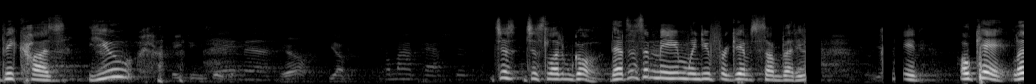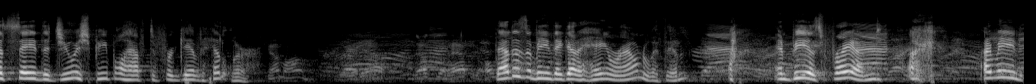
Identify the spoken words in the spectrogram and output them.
Because you 18 says it. Yeah. just just let them go. That doesn't mean when you forgive somebody. I mean, okay, let's say the Jewish people have to forgive Hitler. Come on. Yeah. That's what happened. That doesn't mean they got to hang around with him and be his friend. I mean,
